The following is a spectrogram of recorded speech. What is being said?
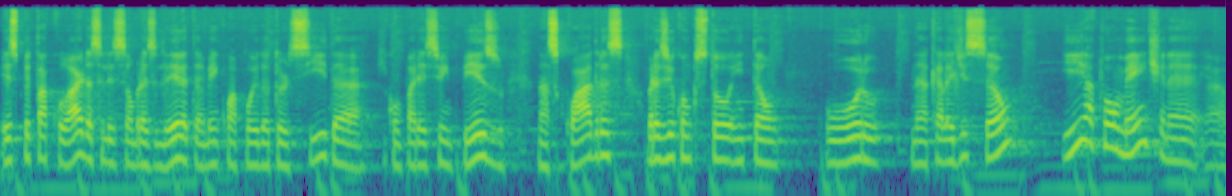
espetacular da seleção brasileira, também com apoio da torcida, que compareceu em peso nas quadras. O Brasil conquistou então o ouro naquela edição e atualmente, né,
